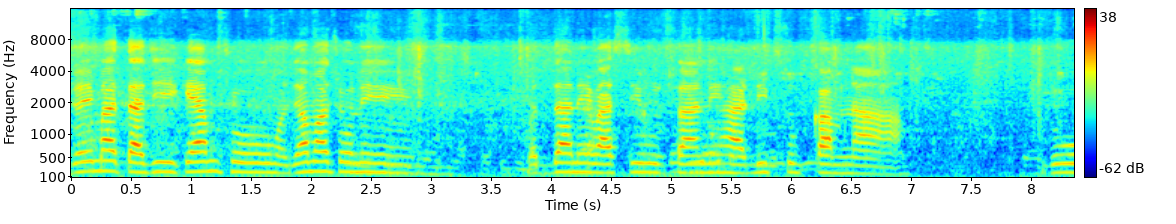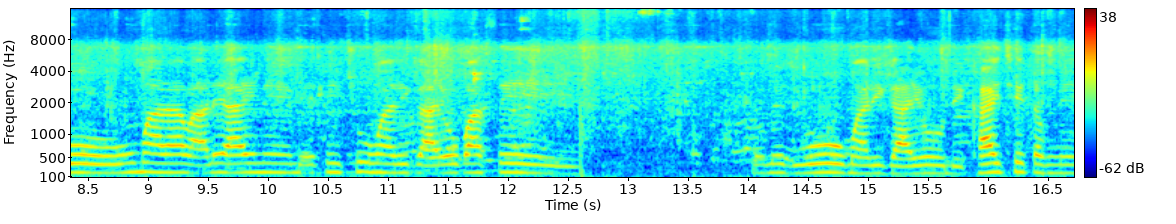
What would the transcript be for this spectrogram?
જય માતાજી, કેમ છો? મજામાં છો ને? બધાને વાસી ઉત્તરાયણની હાર્દિક શુભકામના. જુઓ, હું મારા વાડે આવીને બેઠી છું મારી ગાયો પાસે. તમે જુઓ, મારી ગાયો દેખાય છે તમને.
